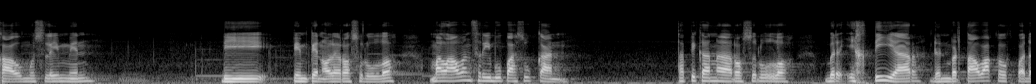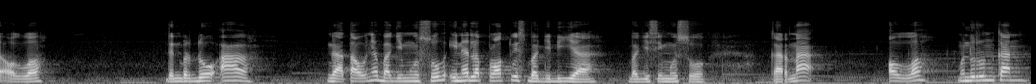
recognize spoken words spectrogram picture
kaum muslimin dipimpin oleh Rasulullah melawan 1000 pasukan. Tapi karena Rasulullah berikhtiar dan bertawakal kepada Allah dan berdoa nggak taunya bagi musuh ini adalah plot twist bagi dia bagi si musuh karena Allah menurunkan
